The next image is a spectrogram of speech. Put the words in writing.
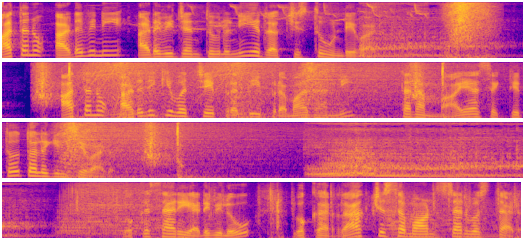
అతను అడవిని అడవి జంతువులని రక్షిస్తూ ఉండేవాడు. అతను అడవికి వచ్చే ప్రతి ప్రమాదాన్ని తన మాయాశక్తితో తొలగించేవాడు. ఒకసారి అడవిలో ఒక రాక్షస మాన్స్టర్ వస్తాడు.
